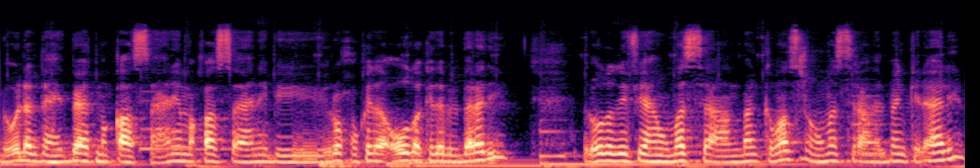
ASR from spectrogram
بيقول لك ده هيتبعت مقاصة. يعني مقاصة؟ يعني بيروحوا كده أوضة كده بالبلدي. الأوضة دي فيها ممثل عن بنك مصر وممثل عن البنك الأهلي.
